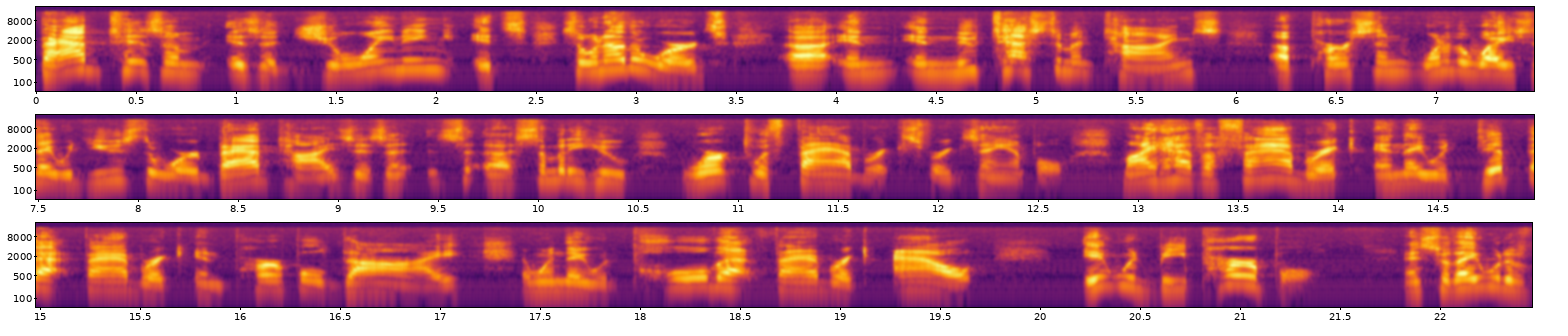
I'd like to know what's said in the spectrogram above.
baptism is a joining. It's so, in other words, uh, in in New Testament times, a person one of the ways they would use the word baptize is a, uh, somebody who worked with fabrics, for example, might have a fabric and they would dip that fabric in purple dye, and when they would pull that fabric out, it would be purple. And so they would have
